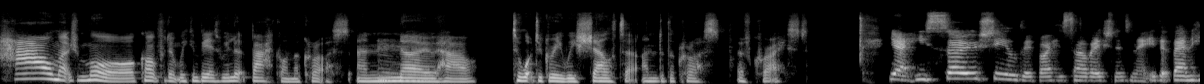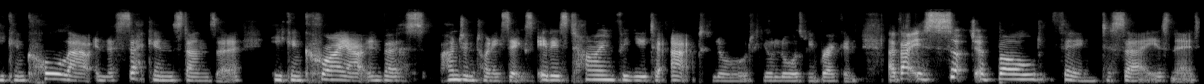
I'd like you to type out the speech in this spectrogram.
how much more confident we can be as we look back on the cross and mm. know how to what degree we shelter under the cross of Christ yeah, he's so shielded by his salvation, isn't he? That then he can call out in the second stanza, he can cry out in verse 126, It is time for you to act, Lord. Your law's been broken. Like that is such a bold thing to say, isn't it?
